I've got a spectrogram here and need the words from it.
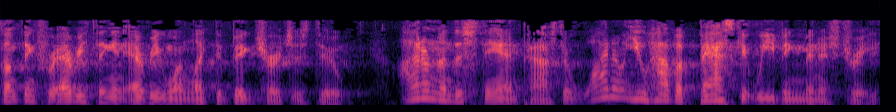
something for everything and everyone like the big churches do. I don't understand, Pastor. Why don't you have a basket weaving ministry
